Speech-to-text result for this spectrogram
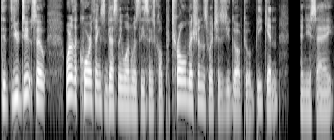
did you do so one of the core things in Destiny 1 was these things called patrol missions, which is you go up to a beacon and you say,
